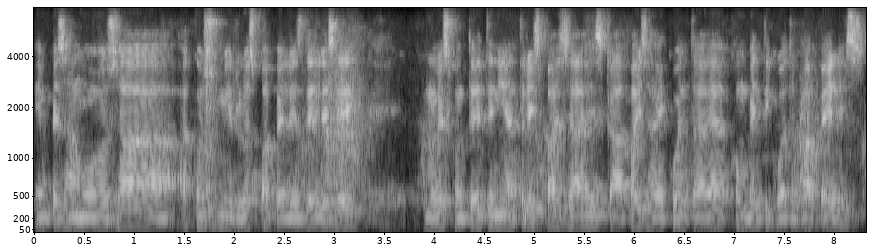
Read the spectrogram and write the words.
empezamos a, a consumir los papeles de LCD. Como les conté, tenía tres paisajes, cada paisaje cuenta con 24 papeles.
